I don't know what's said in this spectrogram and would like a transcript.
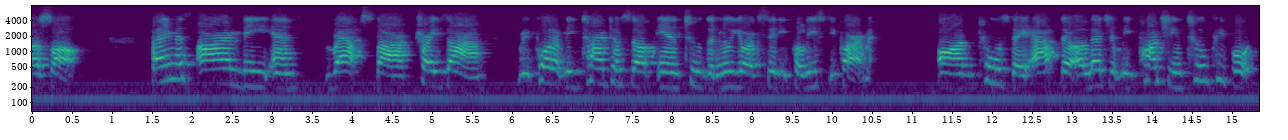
assault. Famous R&B and rap star Trey Songz reportedly turned himself in to the New York City Police Department on Tuesday after allegedly punching two people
